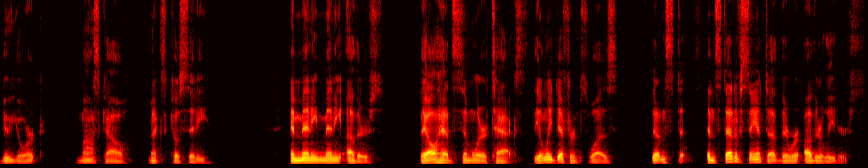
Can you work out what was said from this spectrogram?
New York, Moscow, Mexico City, and many, many others. They all had similar attacks. The only difference was that inst- instead of Santa, there were other leaders.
